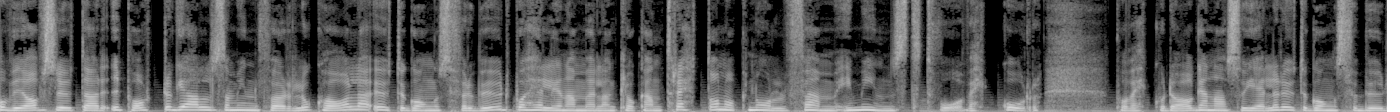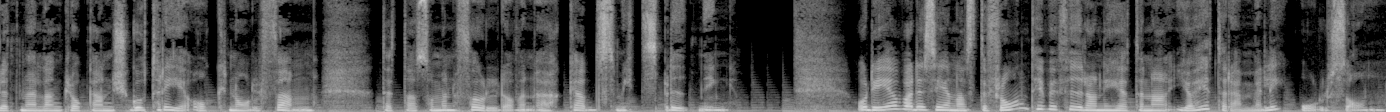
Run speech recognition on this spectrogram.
Och vi avslutar i Portugal som inför lokala utegångsförbud på helgerna mellan klockan 13 och 05 i minst två veckor. På veckodagarna så gäller utegångsförbudet mellan klockan 23 och 05. Detta som en följd av en ökad smittspridning. Och det var det senaste från TV4 Nyheterna. Jag heter Emily Olsson.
